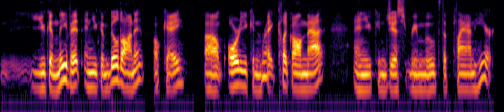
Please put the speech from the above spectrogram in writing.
you can leave it and you can build on it okay? Um, or you can right click on that and you can just remove the plan here.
